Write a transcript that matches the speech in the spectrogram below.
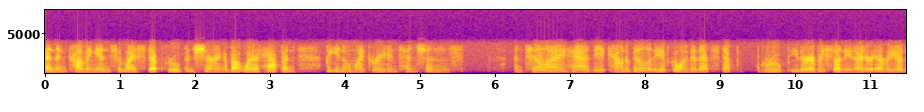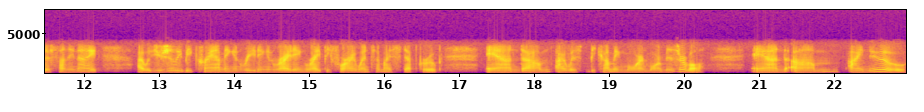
and then coming into my step group and sharing about what had happened. But you know, my great intentions, until I had the accountability of going to that step group either every Sunday night or every other Sunday night, I would usually be cramming and reading and writing right before I went to my step group and um, I was becoming more and more miserable. And um, I knew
